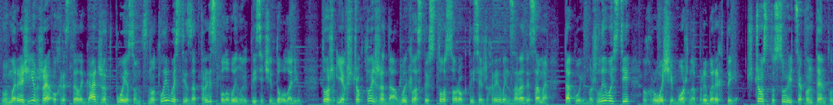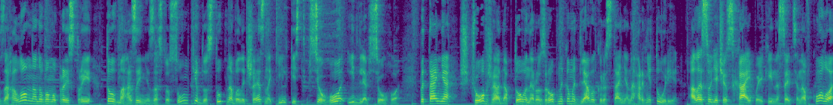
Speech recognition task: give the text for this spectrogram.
В мережі вже охрестили гаджет поясом цнотливості за 3,5 тисячі доларів. Тож, якщо хтось жадав викласти 140 тисяч гривень заради саме такої можливості, гроші можна приберегти. Що стосується контенту загалом на новому пристрої, то в магазині застосунків доступна величезна кількість всього і для всього. Питання, що вже адаптоване розробниками для використання на гарнітурі. Але судячи з хайпу, який несеться навколо,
